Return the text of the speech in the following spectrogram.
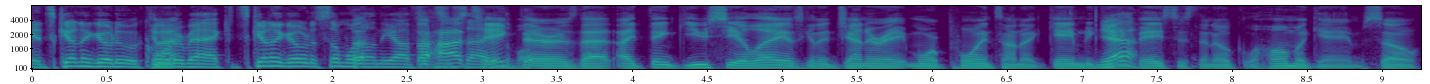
It's gonna go to a Can I- quarterback. it's gonna go to someone on the the offensive hot side of take the there is that I think UCLA is going to generate more points on a game to game basis than Oklahoma game. So,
